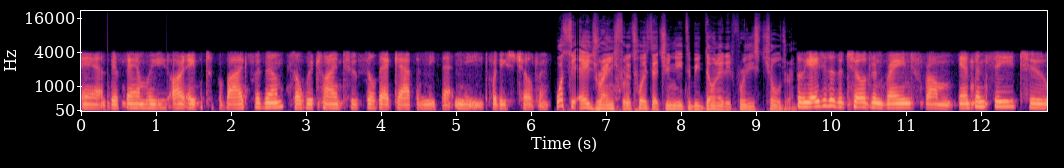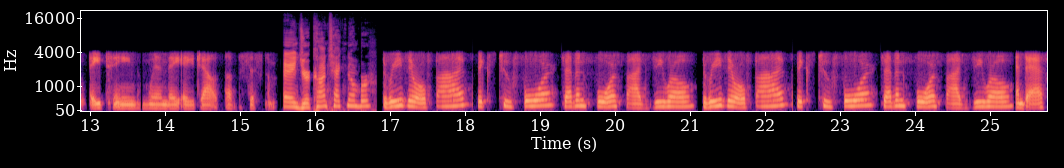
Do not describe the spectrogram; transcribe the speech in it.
and their families aren't able to provide for them. So we're trying to fill that gap and meet that need for these children. What's the age range for the toys that you need to be donated for these children? So the ages of the children range from infancy to 18 when they age out of the system. And your contact number? 305 624 7450. 305 624 7450 and ask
